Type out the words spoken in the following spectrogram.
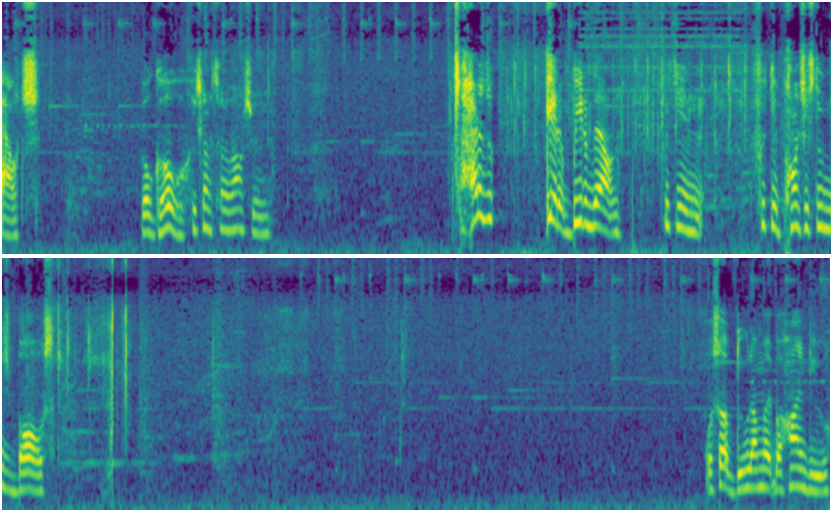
Ouch. Go, go. He's gonna turn around soon. How did you get him? Beat him down. Freaking, freaking punch his balls. What's up, dude? I'm right behind you.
